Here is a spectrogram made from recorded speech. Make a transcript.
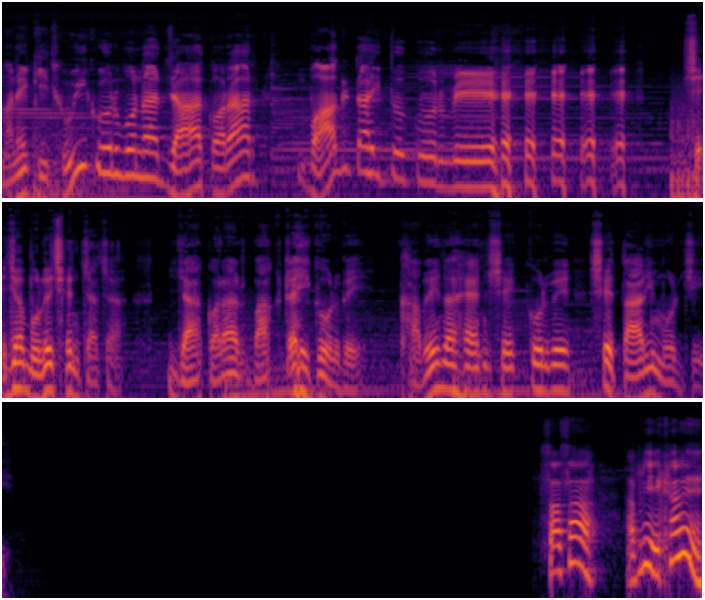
মানে কিছুই করব না যা করার বাঘটাই তো করবে। সে যা বলেছেন চাচা যা করার বাঘটাই করবে। খাবে না হ্যান্ডশেক করবে সে তারই মর্জি। চাচা আপনি এখানে?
